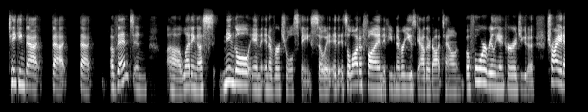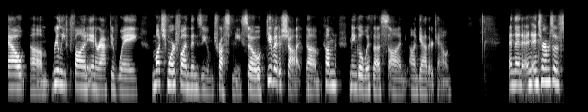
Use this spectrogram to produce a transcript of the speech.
taking that, that, that event and uh, letting us mingle in, in a virtual space. So it, it's a lot of fun. If you've never used gather.town before, really encourage you to try it out. Um, really fun, interactive way, much more fun than Zoom, trust me. So give it a shot. Um, come mingle with us on, on GatherTown. And then in, in terms of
